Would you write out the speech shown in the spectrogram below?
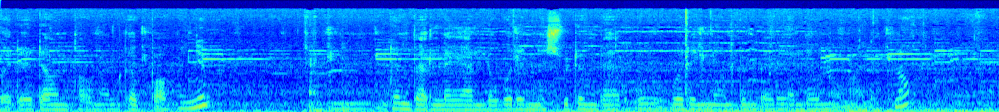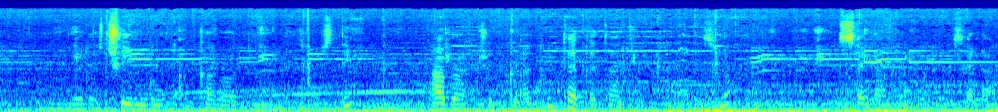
ወደ ዳውንታውን አልገባሁኝም። ድንበር ላይ ያለው ወደ እነሱ ድንበር ወደ እኛም ድንበር ያለው ነው ማለት ነው። ወደ ቼንዱ አካባቢ ማለት ነው። እስቲ አብራችሁ ቃሉ ተከታተሉ ማለት ነው። ሰላም ሰላም፣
